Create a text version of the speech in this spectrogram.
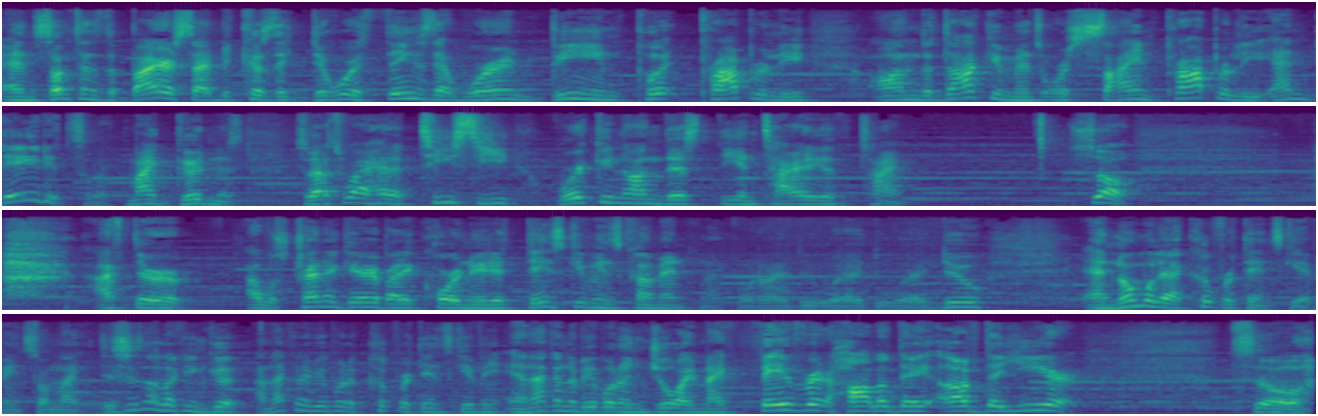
and sometimes the buyer side because they, there were things that weren't being put properly on the documents or signed properly and dated. So like my goodness. So that's why I had a TC working on this the entirety of the time. So after I was trying to get everybody coordinated, Thanksgiving's coming. Like, what do I do? What do I do? What do I do? And normally I cook for Thanksgiving, so I'm like, this is not looking good. I'm not gonna be able to cook for Thanksgiving, and I'm not gonna be able to enjoy my favorite holiday of the year. So,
